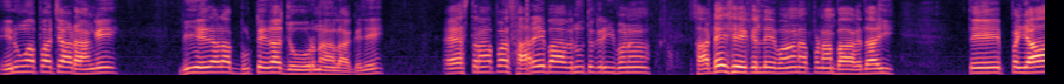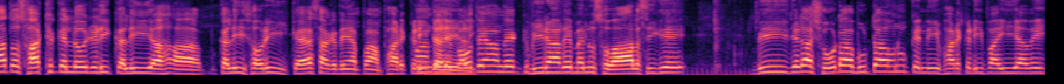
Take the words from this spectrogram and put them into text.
ਇਹਨੂੰ ਆਪਾਂ ਝਾੜਾਂਗੇ ਵੀ ਇਹ ਜਿਹੜਾ ਬੂਟੇ ਦਾ ਜ਼ੋਰ ਨਾ ਲੱਗ ਜੇ। ਇਸ ਤਰ੍ਹਾਂ ਆਪਾਂ ਸਾਰੇ ਬਾਗ ਨੂੰ ਤਕਰੀਬਨ 6.5 ਕਿੱਲੇ ਵਾਹਣ ਆਪਣਾ ਬਾਗ ਦਾ ਜੀ ਤੇ 50 ਤੋਂ 60 ਕਿਲੋ ਜਿਹੜੀ ਕਲੀ ਆ ਕਲੀ ਸੌਰੀ ਕਹਿ ਸਕਦੇ ਆਪਾਂ ਫੜਕੜੀ ਡਲੇ ਬਹੁਤਿਆਂ ਦੇ ਵੀਰਾਂ ਦੇ ਮੈਨੂੰ ਸਵਾਲ ਸੀਗੇ ਵੀ ਜਿਹੜਾ ਛੋਟਾ ਬੂਟਾ ਉਹਨੂੰ ਕਿੰਨੀ ਫੜਕੜੀ ਪਾਈ ਜਾਵੇ?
